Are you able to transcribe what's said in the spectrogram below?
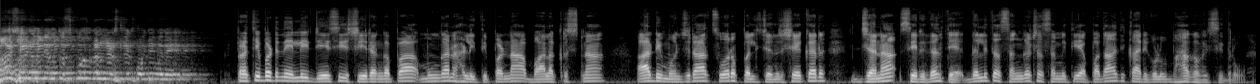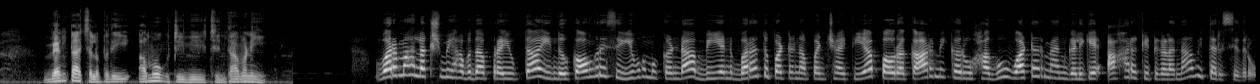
ಭಾಷೆಗಳಲ್ಲಿ ಇವತ್ತು ಸ್ಕೂಲ್ಗಳು ನಡೆಸಲಿಕ್ಕೆ ಕೊಟ್ಟಿದ್ದೀರಿ? ಪ್ರತಿಭಟನೆಯಲ್ಲಿ JC Srirangappa Munganahalli Thippanna Balakrishna R D Manjunath Sorapalli Chandrashekhar ಜನ ಸೇರಿದಂತೆ ದಲಿತ ಸಂಘರ್ಷ ಸಮಿತಿಯ ಪದಾಧಿಕಾರಿಗಳು ಭಾಗವಹಿಸಿದರು. ವೆಂಕಟಾಚಲಪತಿ ಅಮೋಘ್ ಟಿವಿ ಚಿಂತಾಮಣಿ. ವರಮಹಾಲಕ್ಷ್ಮಿ ಹಬ್ಬದ ಪ್ರಯುಕ್ತ ಇಂದು ಕಾಂಗ್ರೆಸ್ ಯುವ ಮುಖಂಡ ಬಿಎನ್ ಭರತ್ ಪಟ್ಟಣ ಪಂಚಾಯಿತಿಯ ಪೌರ ಕಾರ್ಮಿಕರು ಹಾಗೂ ವಾಟರ್ಮ್ಯಾನ್ಗಳಿಗೆ ಆಹಾರ ಕಿಟ್ಗಳನ್ನು ವಿತರಿಸಿದರು.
